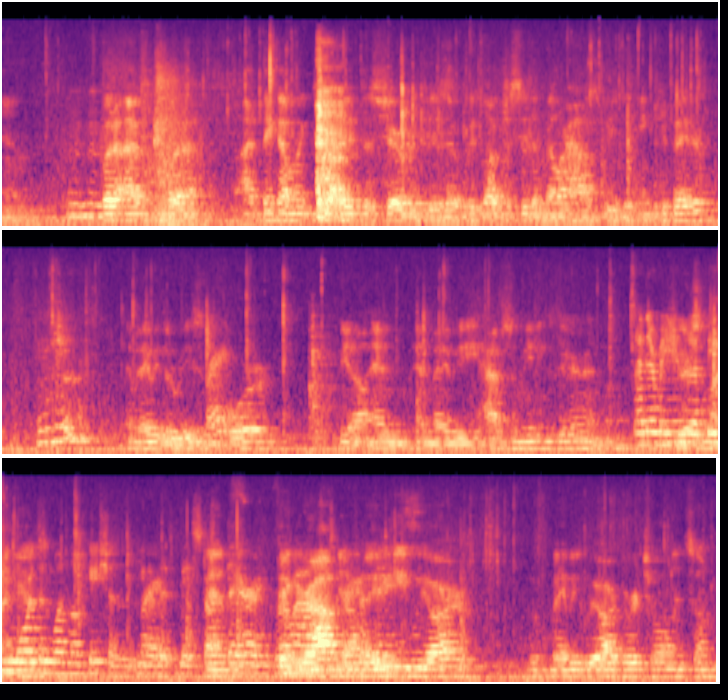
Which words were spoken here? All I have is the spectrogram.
and Mhm. but I, but I think I'm excited to share with you that we'd love to see the Miller House be the incubator Mhm. and maybe the reason Right. for, you know, and, and maybe have some meetings there and. And there may end up some being more than one location, you know, Right. that may start And there and grow out. Figure out, to you know, maybe we are, maybe we are virtual in some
